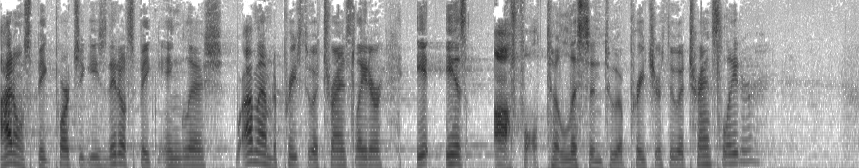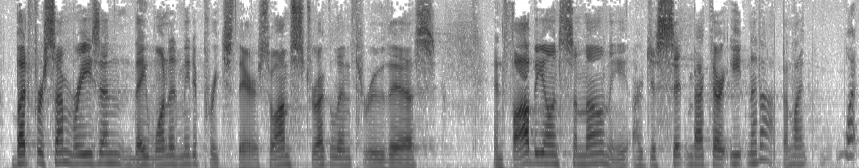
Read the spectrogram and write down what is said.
I don't speak Portuguese. They don't speak English. I'm having to preach through a translator. It is awful to listen to a preacher through a translator. But for some reason, they wanted me to preach there. So I'm struggling through this. And Fabio and Simone are just sitting back there eating it up. I'm like, what?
